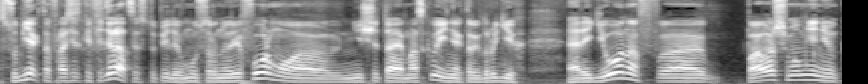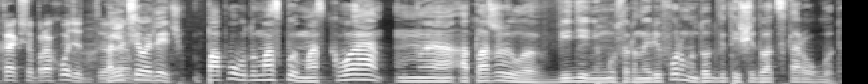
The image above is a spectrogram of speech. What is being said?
субъектов Российской Федерации вступили в мусорную реформу, а, не считая Москвы и некоторых других регионов. А, по вашему мнению, как все проходит? Алексей Валерьевич, по поводу Москвы. Москва отложила введение мусорной реформы до 2022 года.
